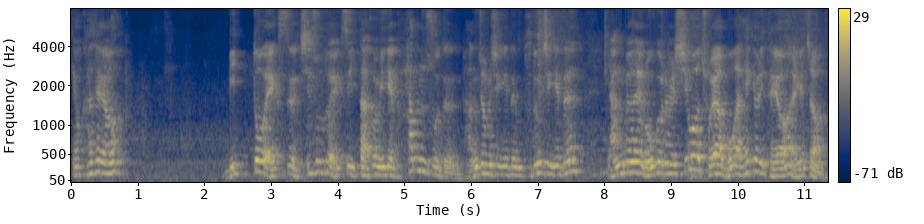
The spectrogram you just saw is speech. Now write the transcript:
기억하세요. 밑도 x, 지수도 x 있다. 그럼 이게 함수든 방정식이든 부등식이든 양변에 로그를 씌워줘야 뭐가 해결이 돼요. 알겠죠?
